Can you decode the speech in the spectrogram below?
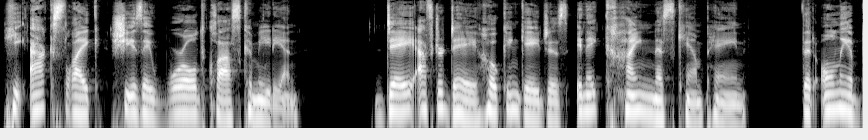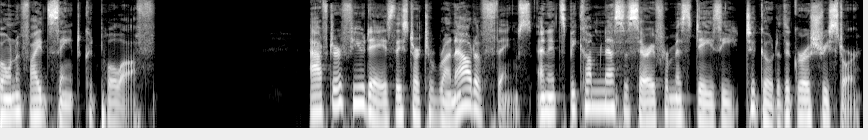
he acts like she is a world class comedian. Day after day, Hoke engages in a kindness campaign that only a bona fide saint could pull off. After a few days, they start to run out of things, and it's become necessary for Miss Daisy to go to the grocery store.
